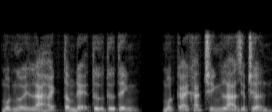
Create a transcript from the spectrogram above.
một người là hạch tâm đệ tử Từ Tĩnh, một cái khác chính là Diệp Trần.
